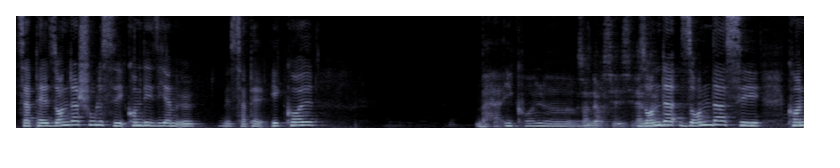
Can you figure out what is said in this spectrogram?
ça s'appelle Sonderschule, c'est comme des IME, mais ça s'appelle école. Bah, école. Euh, Sonder, c'est la Sonder, Sonder c'est quand,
